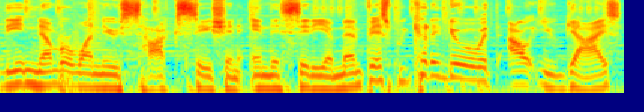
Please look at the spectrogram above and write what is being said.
the number one news talk station in the city of Memphis. We couldn't do it without you guys.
